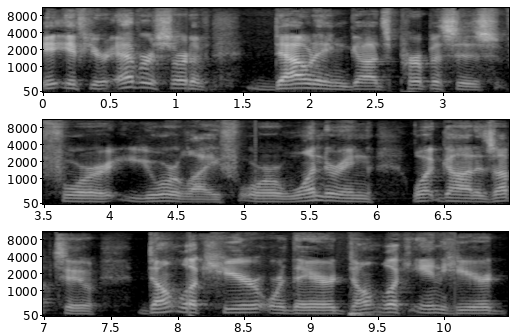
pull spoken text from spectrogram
if you're ever sort of doubting God's purposes for your life or wondering what God is up to, don't look here or there. Don't look in here.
